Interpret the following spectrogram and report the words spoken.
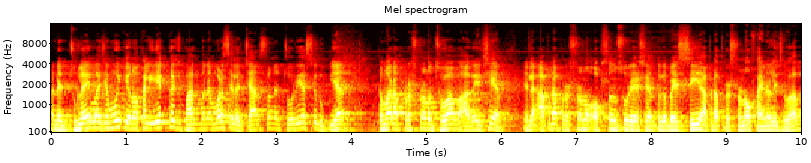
અને જુલાઈમાં જે મૂકી એનો ખાલી એક જ ભાગ મને મળશે એટલે ચારસો ને ચોર્યાસી રૂપિયા તમારા પ્રશ્નનો જવાબ આવે છે. એટલે આપણા પ્રશ્નનો ઓપ્શન શું રહેશે? તો કે ભાઈ સી આપણા પ્રશ્નનો ફાઇનલી જવાબ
